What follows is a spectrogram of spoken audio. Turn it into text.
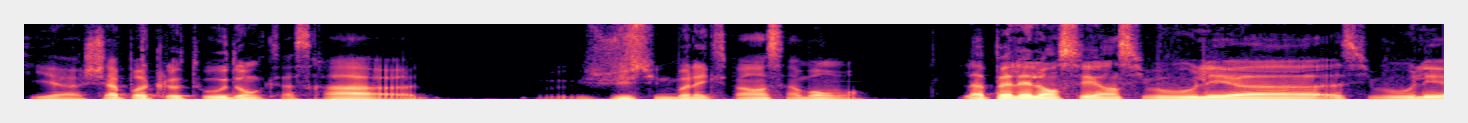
qui euh, chapeaute le tout. Donc, ça sera euh, juste une bonne expérience et un bon moment. L'appel est lancé. Hein, si vous voulez, euh, si vous voulez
